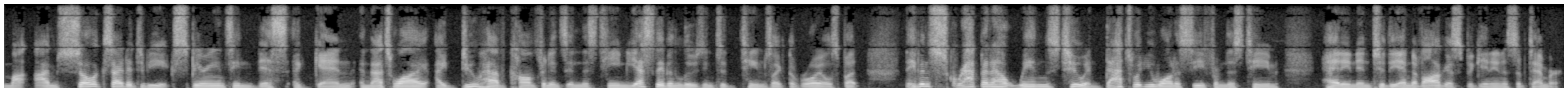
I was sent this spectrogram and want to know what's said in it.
my, I'm so excited to be experiencing this again. And that's why I do have confidence in this team. Yes, they've been losing to teams like the Royals, but they've been scrapping out wins too. And that's what you want to see from this team heading into the end of August, beginning of September.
